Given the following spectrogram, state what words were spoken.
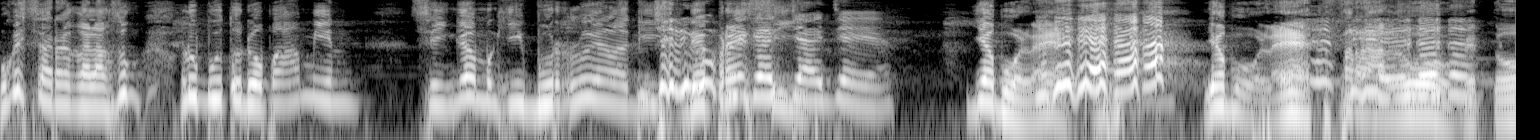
Mungkin secara nggak langsung lu butuh dopamin sehingga menghibur lu yang lagi Jadi depresi. ganja aja ya. Ya boleh. ya boleh, terserah lu gitu.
